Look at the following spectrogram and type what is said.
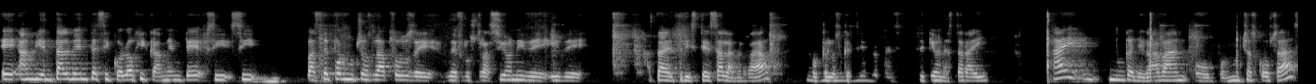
eh, ambientalmente, psicológicamente. Sí, sí, pasé por muchos lapsos de, frustración y de, y de, hasta de tristeza, la verdad, porque los que siempre pensé que iban a estar ahí, ay, nunca llegaban o por muchas cosas.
